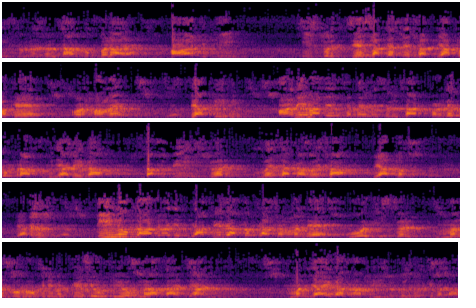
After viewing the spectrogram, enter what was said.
ईश्वर ने संसार को बनाया। आज भी ईश्वर जैसा का तैसा व्यापक है और हमें व्यापी हैं। आने वाले समय में संसार पढ़ने को प्राप्त हो जाएगा, तब भी ईश्वर वैसा का वैसा व्यापक व्यापक तीनों काल में जो व्यापी व्यापक का संबंध है, वो ईश्वर मन को रोकने में कैसे उपयोग में आता है, ध्यान दें मन जाएगा कहाँ ईश्वर को छोड़ के बताओ।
